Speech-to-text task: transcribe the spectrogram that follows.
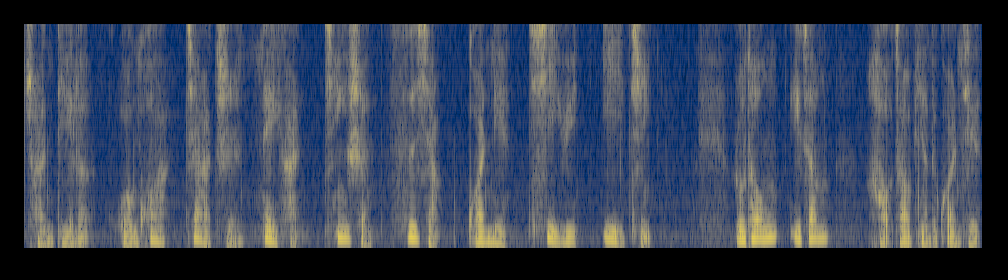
传递了文化价值、内涵、精神、思想、观念、气韵、意境。如同一张好照片的关键，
